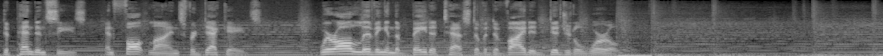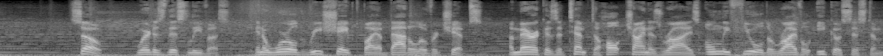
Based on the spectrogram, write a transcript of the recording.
dependencies, and fault lines for decades. We're all living in the beta test of a divided digital world. So, where does this leave us? In a world reshaped by a battle over chips, America's attempt to halt China's rise only fueled a rival ecosystem.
